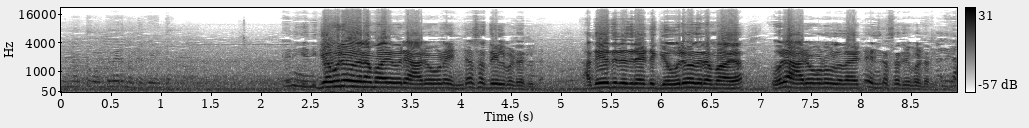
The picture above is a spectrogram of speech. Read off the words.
മുന്നോട്ട് കൊണ്ടുവരുന്നുണ്ട് വീണ്ടും. ഇനി ഗൗരവതരമായ ഒരു ആരോപണം എന്റെ ശ്രദ്ധയിൽപ്പെട്ടിട്ടില്ല. അദ്ദേഹത്തിനെതിരായിട്ട് ഗൗരവതരമായ ഒരു ആരോപണം ഉള്ളതായിട്ട് എന്റെ ശ്രദ്ധയിൽപ്പെട്ടിട്ടില്ല.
